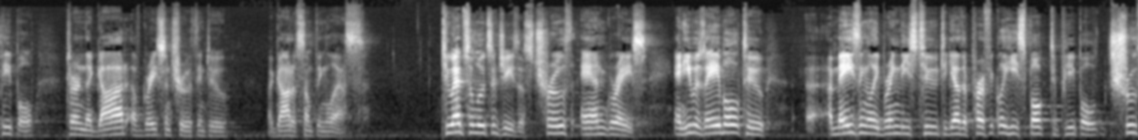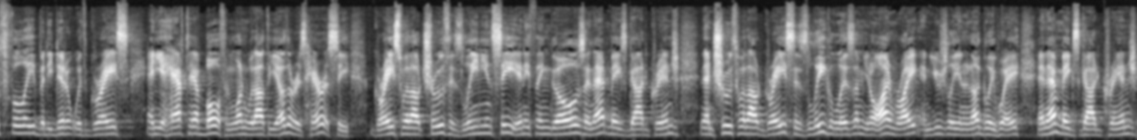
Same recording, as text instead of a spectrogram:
people turned the God of grace and truth into a God of something less. Two absolutes of Jesus, truth and grace. And he was able to amazingly bring these two together perfectly. He spoke to people truthfully, but he did it with grace. And you have to have both, and one without the other is heresy. Grace without truth is leniency, anything goes, and that makes God cringe. And then truth without grace is legalism. You know, I'm right, and usually in an ugly way, and that makes God cringe.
